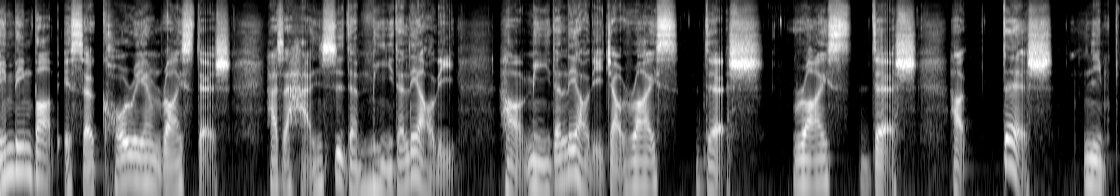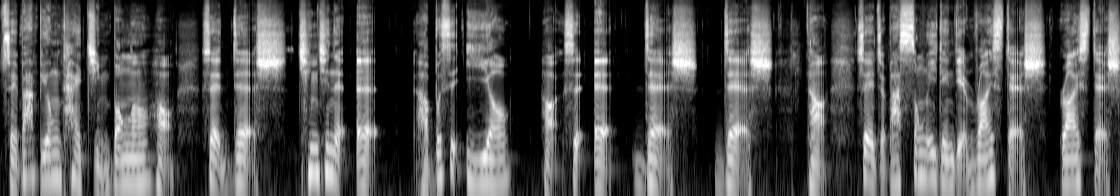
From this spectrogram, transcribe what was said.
？Bibimbap is a Korean rice dish，它是韩式的米的料理。好，米的料理叫 rice dish，rice dish。好，dish，你嘴巴不用太紧绷哦。好，所以 dish，轻轻的呃，好，不是 e 哦，好，是呃，dish，dish。好，所以嘴巴松一点点。Rice dish, rice dish.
